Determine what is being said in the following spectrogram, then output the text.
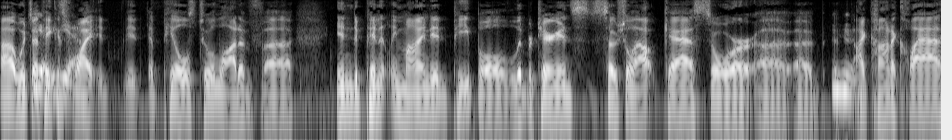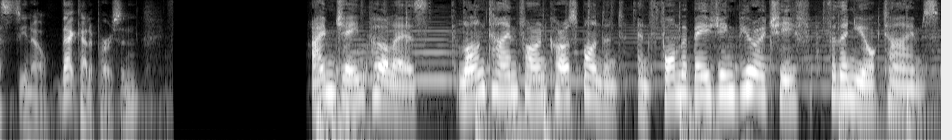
uh, which I Yeah, think is yeah. why it, it appeals to a lot of uh, independently minded people, libertarians, social outcasts, or uh, uh, Mm-hmm. iconoclasts. You know that kind of person. I'm Jane Perlez, longtime foreign correspondent and former Beijing bureau chief for the New York Times.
